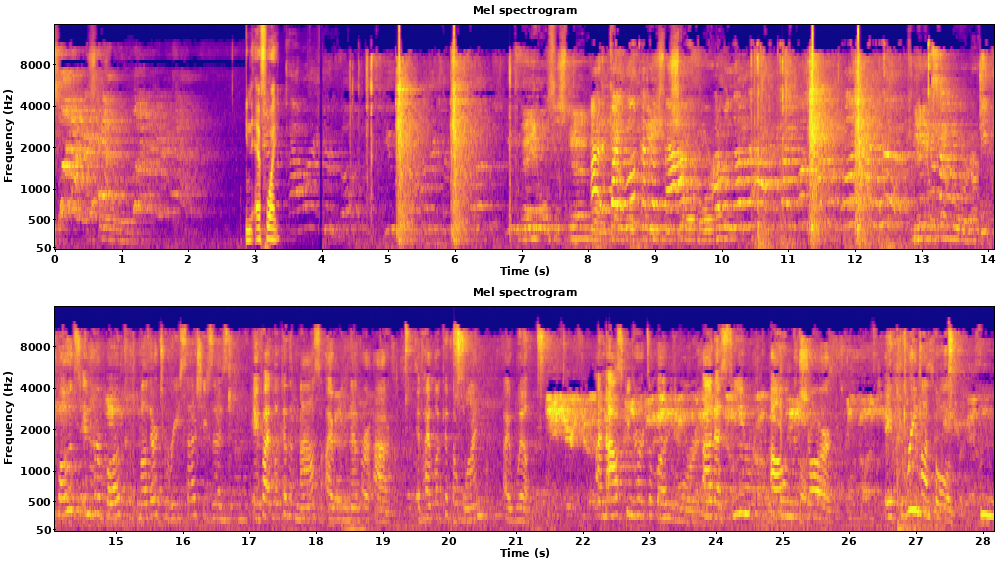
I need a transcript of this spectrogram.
on you. Blood on your. In FY Committee will suspend. I- If I look at the map, I will never act. She quotes in her book, Mother Teresa, she says, if I look at the mass, I will never act. If I look at the one, I will. I'm asking her to look at Asim Al Nashar, a three month old who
